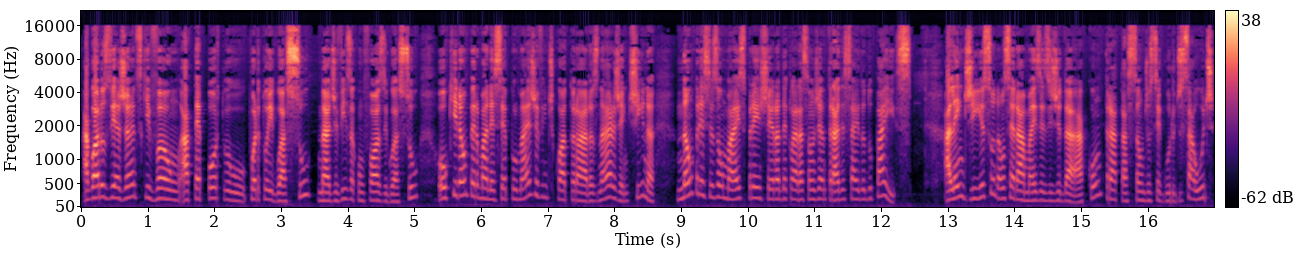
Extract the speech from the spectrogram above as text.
Agora, os viajantes que vão até Porto, Porto Iguaçu, na divisa com Foz do Iguaçu, ou que irão permanecer por mais de 24 horas na Argentina, não precisam mais preencher a declaração de entrada e saída do país. Além disso, não será mais exigida a contratação de seguro de saúde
